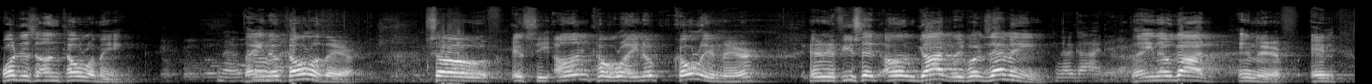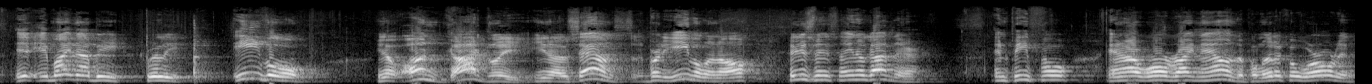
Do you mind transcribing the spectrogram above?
What does uncola mean? No There ain't no cola. cola there. So it's the uncola. Ain't no cola in there. And if you said ungodly, what does that mean? No God in it. There ain't no God in there. And it, it might not be really evil, you know, ungodly, you know, sounds pretty evil and all. It just means there ain't no God there. And people in our world right now, in the political world, and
